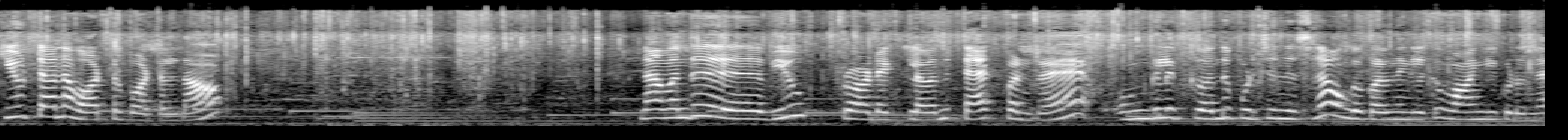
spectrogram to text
க்யூட்டான வாட்டர் பாட்டில் தான். நான் வந்து வியூ ப்ராடக்டில் வந்து டேக் பண்ணுறேன் உங்களுக்கு வந்து பிடிச்சிருந்துச்சுன்னா உங்கள் குழந்தைங்களுக்கு வாங்கி கொடுங்க.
